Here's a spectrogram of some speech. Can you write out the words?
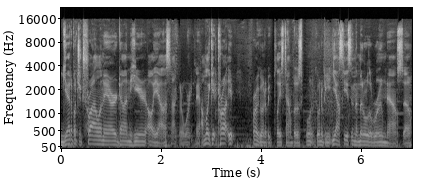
get a bunch of trial and error done here. Oh yeah, that's not going to work. I'm like, it, pro it probably going to be placed down, but it's going to be, yeah, see, it's in the middle of the room now. So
